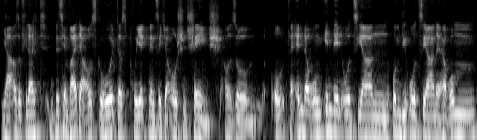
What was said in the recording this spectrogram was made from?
Ja, also vielleicht ein bisschen weiter ausgeholt. Das Projekt nennt sich ja Ocean Change, also Veränderungen in den Ozeanen, um die Ozeane herum,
